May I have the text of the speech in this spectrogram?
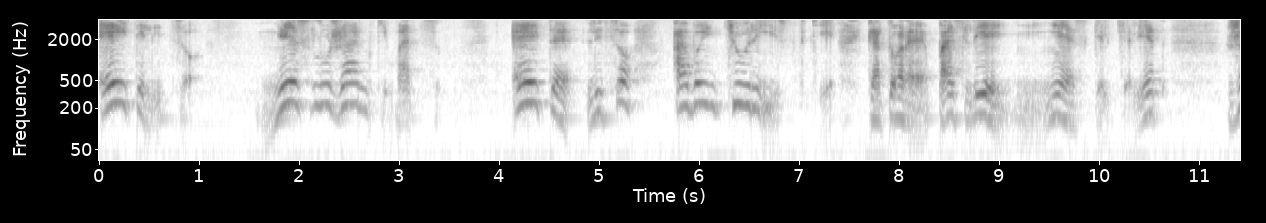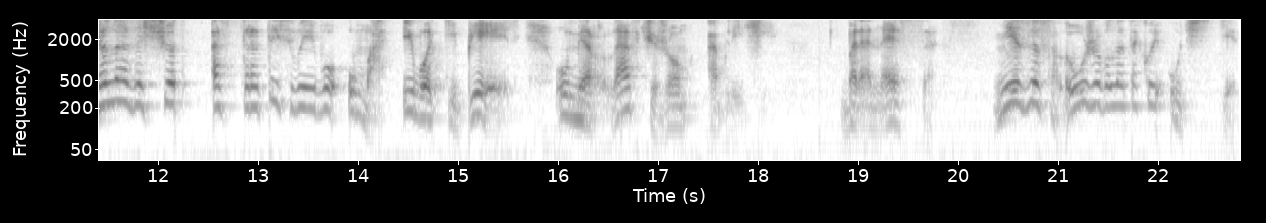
Это лицо не служанки, Ватсон. Это лицо авантюристки, которая последние несколько лет жила за счет остроты своего ума, и вот теперь умерла в чужом обличии. Баронесса не заслуживала такой участи,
